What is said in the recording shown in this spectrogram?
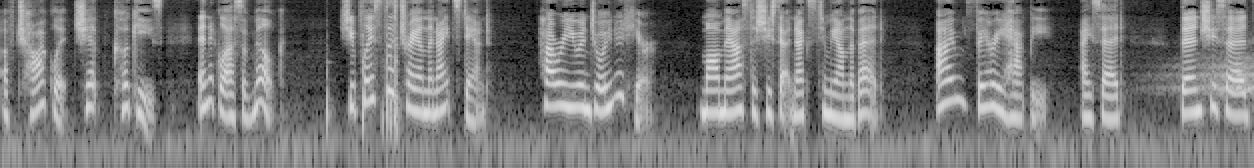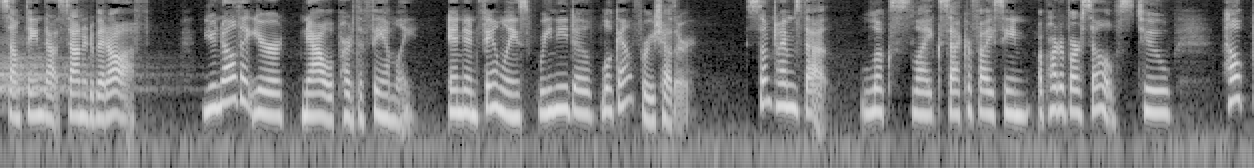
of chocolate chip cookies and a glass of milk. She placed the tray on the nightstand. How are you enjoying it here? Mom asked as she sat next to me on the bed. I'm very happy, I said. Then she said something that sounded a bit off. You know that you're now a part of the family, and in families, we need to look out for each other. Sometimes that looks like sacrificing a part of ourselves to help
